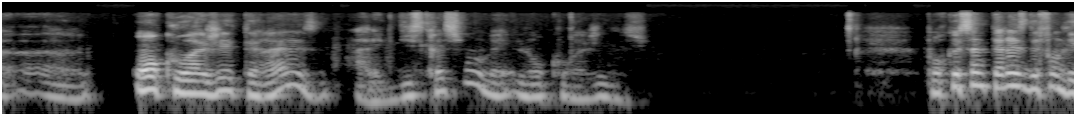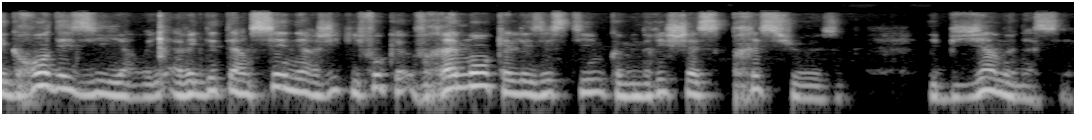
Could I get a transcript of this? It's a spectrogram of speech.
euh, encourager Thérèse, avec discrétion, mais l'encourager dessus. Pour que Sainte Thérèse défende les grands désirs, avec des termes si énergiques, il faut vraiment qu'elle les estime comme une richesse précieuse et bien menacée.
